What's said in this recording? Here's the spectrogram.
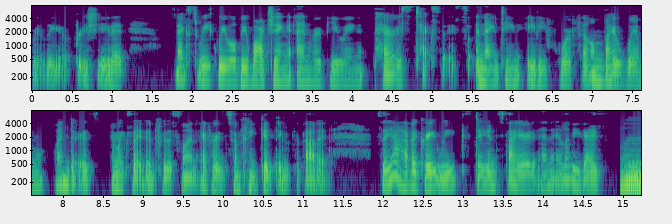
really appreciate it. Next week, we will be watching and reviewing Paris, Texas, a 1984 film by Wim Wenders. I'm excited for this one. I've heard so many good things about it. So, yeah, have a great week. Stay inspired, and I love you guys.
